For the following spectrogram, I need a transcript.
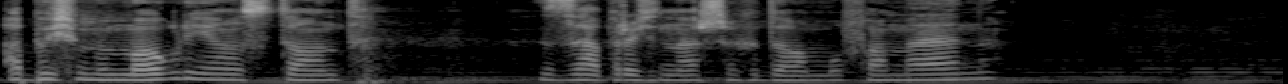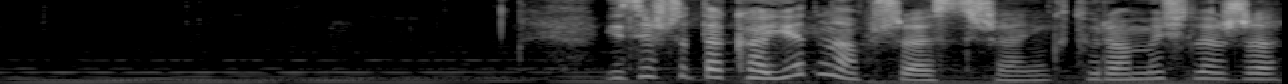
abyśmy mogli ją stąd zabrać do naszych domów. Amen. Jest jeszcze taka jedna przestrzeń, która myślę, że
